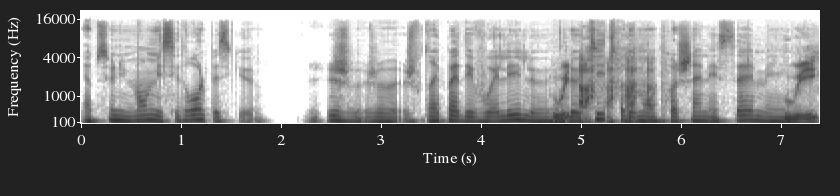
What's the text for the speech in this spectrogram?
Absolument, mais c'est drôle parce que je ne voudrais pas dévoiler le, le titre de mon prochain essai, mais oui.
